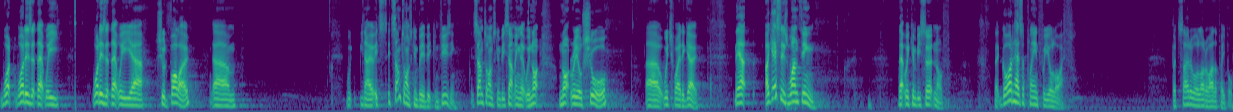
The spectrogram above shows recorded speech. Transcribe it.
what what is it that we what is it that we uh, should follow? Um, we, you know it's, it sometimes can be a bit confusing. It sometimes can be something that we're not not real sure uh, which way to go. Now I guess there's one thing that we can be certain of that God has a plan for your life but so do a lot of other people.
